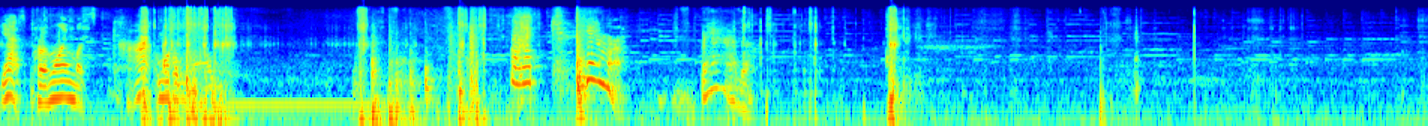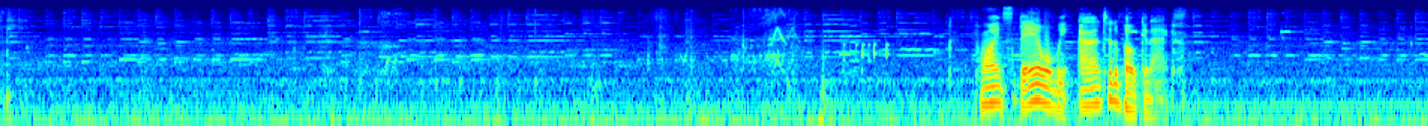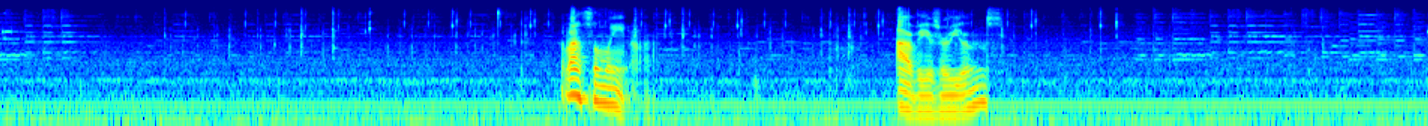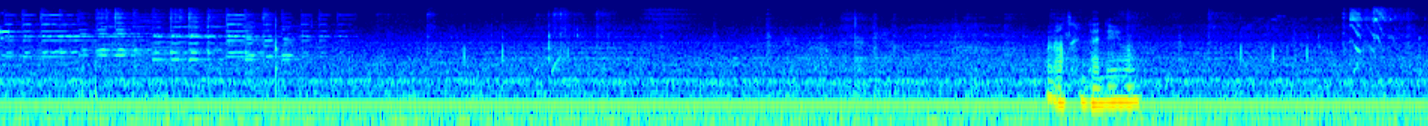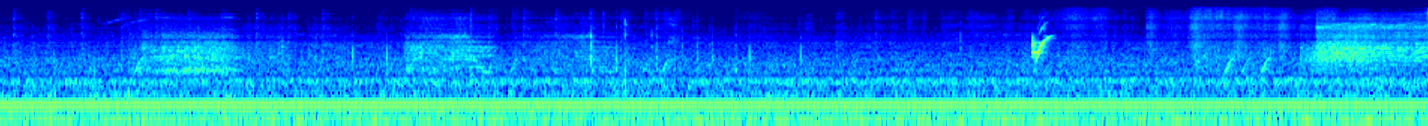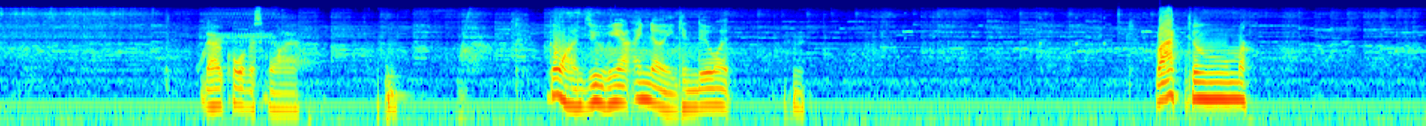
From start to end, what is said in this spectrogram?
Yes, Purrloin was caught. Well, that camera! Bad. Points there will be added to the Pokedex. Selena. Obvious reasons. What else did I do? Dark Corvisquire. Go on, Juvia, I know you can do it. Fractum!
